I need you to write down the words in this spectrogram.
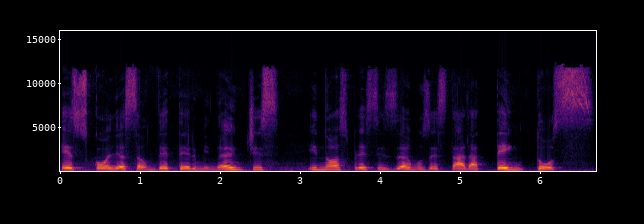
escolhas são determinantes e nós precisamos estar atentos,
